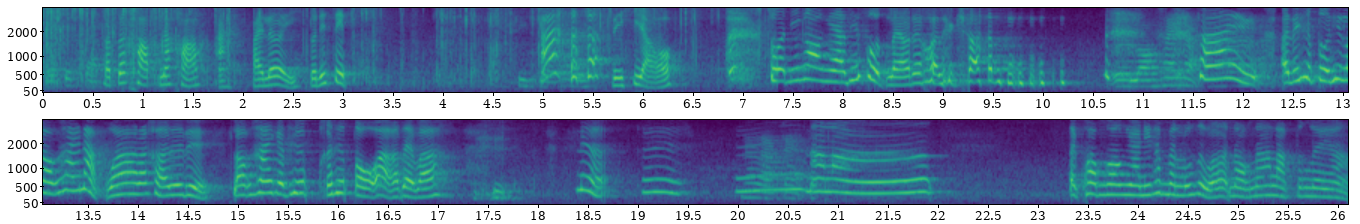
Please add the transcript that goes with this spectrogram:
แล้วก็จับบัตเตอร์คัพนะคะ อะ ไปเลย ตัวที่สิบ สีเขียวอะสีเขียว ตัวนี้งองแงที่สุดแล้วในคอลเลกชัน เออร้องไห้หนักใช่ อันนี้คือตัวที่ร้องไห้หนักว่านะคะดูดิร้องไห้กระทืบกระทืบโต๊ะอะเข้าใจปะ เนี่ยเออน่ารักอะน่ารัก แต่ความงองแงนี้ทำไมรู้สึกว่าน้องน่ารักจังเลยอะ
